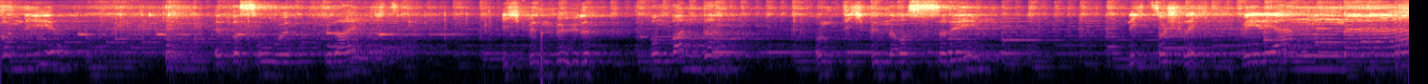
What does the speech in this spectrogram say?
von dir, etwas Ruhe vielleicht. Ich bin müde vom Wandern und ich bin außerdem nicht so schlecht wie die anderen.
